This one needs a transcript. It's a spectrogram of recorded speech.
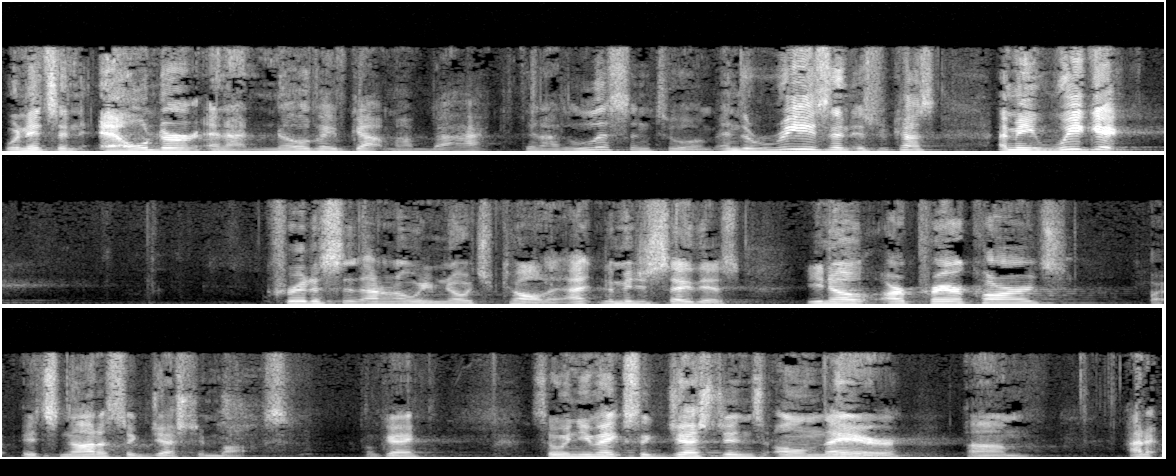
when it's an elder and I know they've got my back, then I listen to them. And the reason is because, I mean, we get criticism. I don't even know what you call it. I, let me just say this. You know, our prayer cards, it's not a suggestion box, okay? So when you make suggestions on there, um, I, don't,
